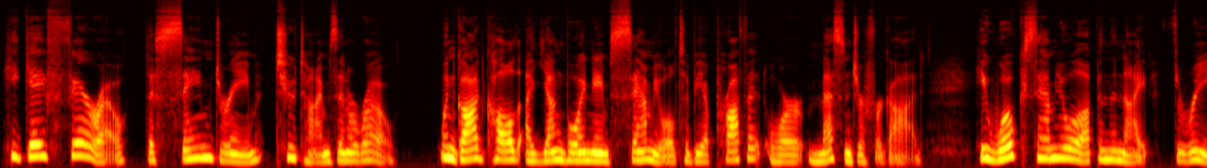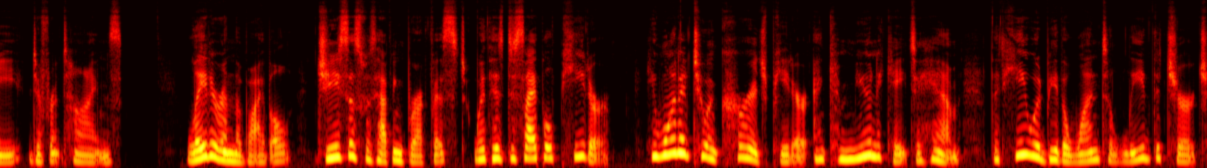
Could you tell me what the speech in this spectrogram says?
he gave Pharaoh the same dream two times in a row. When God called a young boy named Samuel to be a prophet or messenger for God, he woke Samuel up in the night three different times. Later in the Bible, Jesus was having breakfast with his disciple Peter. He wanted to encourage Peter and communicate to him that he would be the one to lead the church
